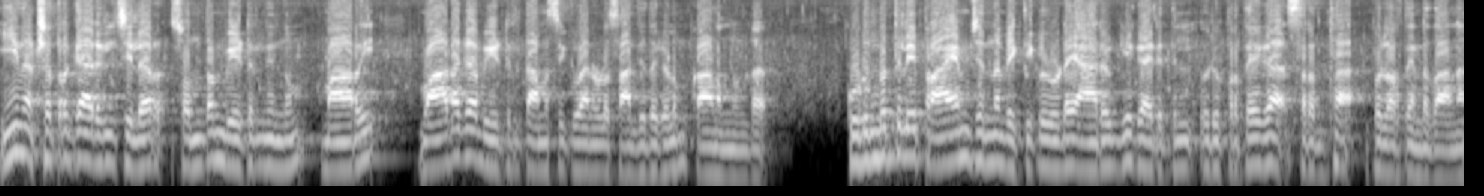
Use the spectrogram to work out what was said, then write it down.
ഈ നക്ഷത്രക്കാരിൽ ചിലർ സ്വന്തം വീട്ടിൽ നിന്നും മാറി വാടക വീട്ടിൽ താമസിക്കുവാനുള്ള സാധ്യതകളും കാണുന്നുണ്ട്. കുടുംബത്തിലെ പ്രായം ചെന്ന വ്യക്തികളുടെ ആരോഗ്യകാര്യത്തിൽ ഒരു പ്രത്യേക ശ്രദ്ധ പുലർത്തേണ്ടതാണ്.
